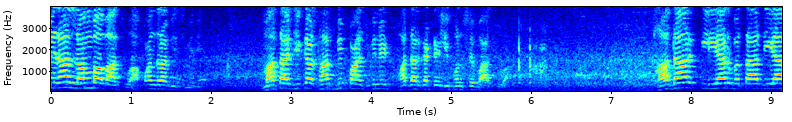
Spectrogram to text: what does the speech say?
मेरा लंबा बात हुआ पंद्रह बीस मिनट माता जी का साथ भी पांच मिनट फादर का टेलीफोन से बात हुआ फादर क्लियर बता दिया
